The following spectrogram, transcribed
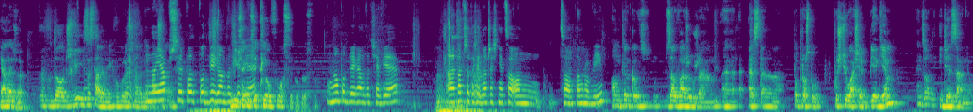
Ja leżę. w, do drzwi i zostawiam ich, w ogóle się nawet nie no ja przy, pod, podbiegam do Widzisz, jak mi się ciebie. tlą włosy po prostu. No, podbiegam do ciebie. Ale patrzę też jednocześnie, co on, co on tam robi. On tylko zauważył, że e, Estel po prostu puściła się biegiem, więc on idzie za nią.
